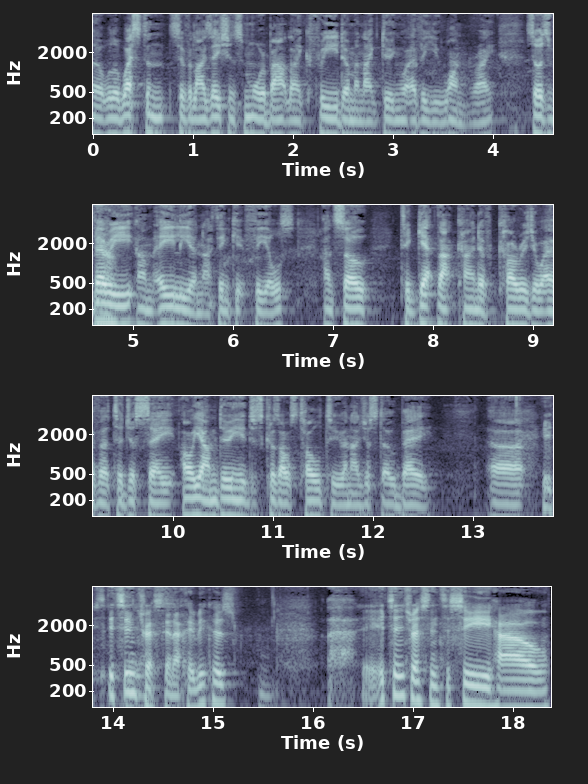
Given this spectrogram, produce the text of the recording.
uh, well, the Western civilization is more about like freedom and like doing whatever you want, right? So it's very um, alien, I think it feels. And so to get that kind of courage or whatever to just say, "Oh yeah, I'm doing it just because I was told to," and I just obey. Uh, It's it's interesting actually because it's interesting to see how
